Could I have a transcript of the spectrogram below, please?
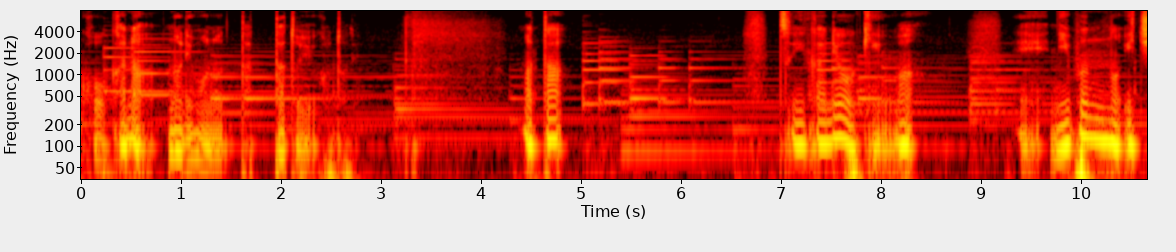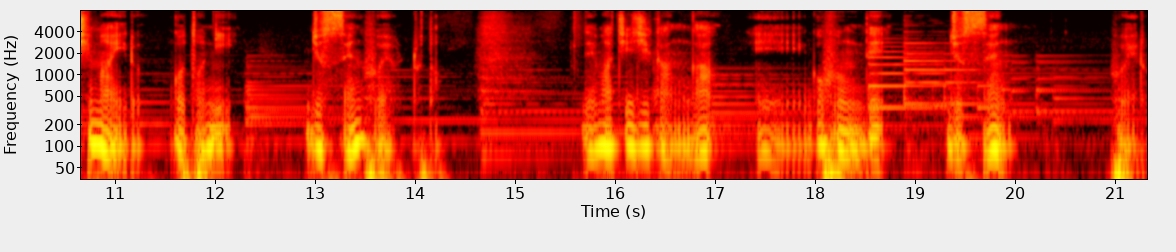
高価な乗り物だったということでまた追加料金は、え2分の1マイルごとに10銭増えるとで待ち時間が、えー5分で10銭増える。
